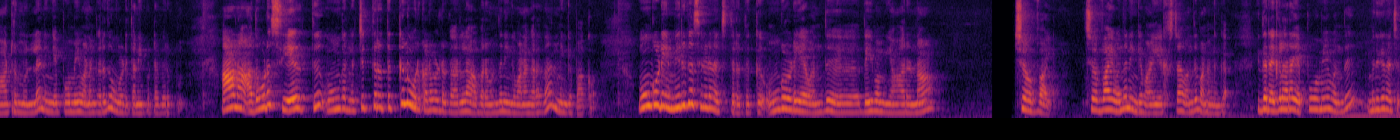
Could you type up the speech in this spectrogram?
மாற்றமும் இல்லை. நீங்கள் எப்போவுமே வணங்குறது உங்களுடைய தனிப்பட்ட விருப்பம். ஆனால் அதோடு சேர்த்து உங்கள் நட்சத்திரத்துக்குன்னு ஒரு கடவுள் இருக்கார்ல அவரை வந்து நீங்கள் வணங்குறதா நீங்கள் பார்க்கும். உங்களுடைய மிருகசீரிட நட்சத்திரத்துக்கு உங்களுடைய வந்து தெய்வம் யாருன்னா செவ்வாய். செவ்வாய் வந்து நீங்கள் எக்ஸ்ட்ரா வந்து வணங்குங்க. இதை ரெகுலராக எப்போவுமே வந்து மிருக நட்ச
